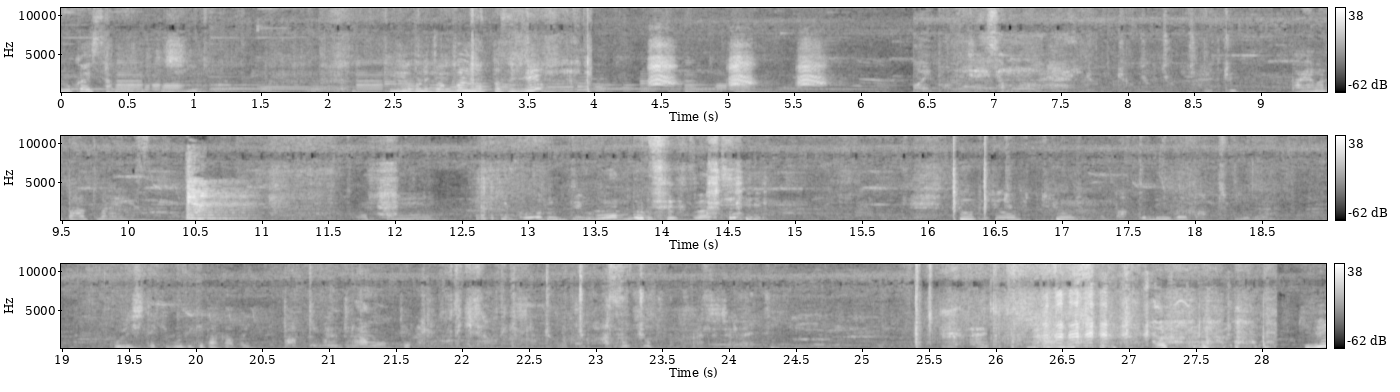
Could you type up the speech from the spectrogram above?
লুকাইছে আমি তুই ওখানে জঙ্গল যে আমার পাত বাড়াই গেছে। চুপ চুপ চুপ। পাত্র দিয়ে দাও পাত্র দিয়ে দাও পুলিশ থেকে ওদিকে পাকা ভাই পাত্র মানে ধরামো ওদিকে আসো চুপ। কি রে?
